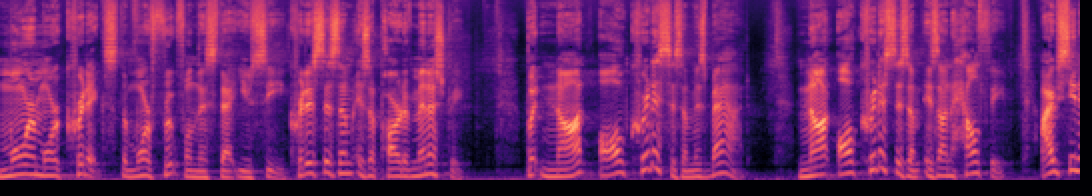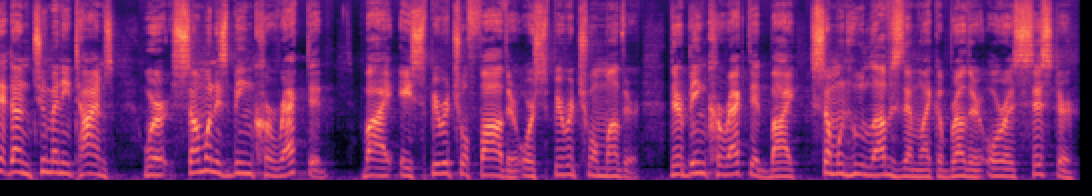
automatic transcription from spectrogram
more and more critics the more fruitfulness that you see. Criticism is a part of ministry, but not all criticism is bad. Not all criticism is unhealthy. I've seen it done too many times where someone is being corrected by a spiritual father or spiritual mother. They're being corrected by someone who loves them like a brother or a sister.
